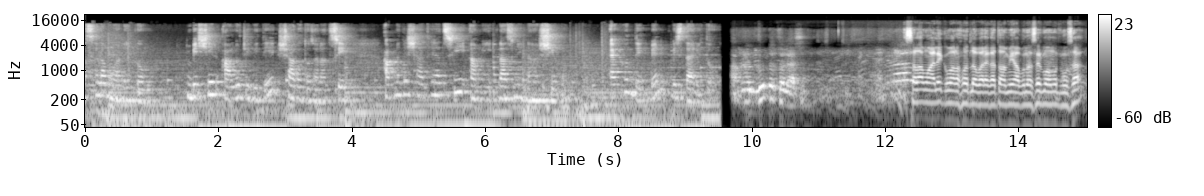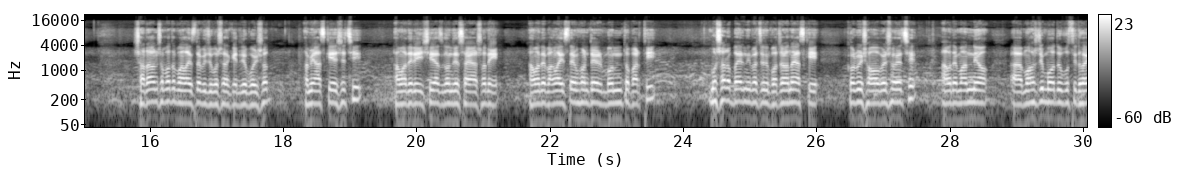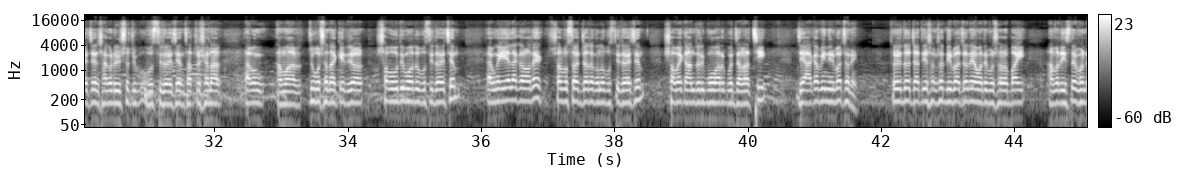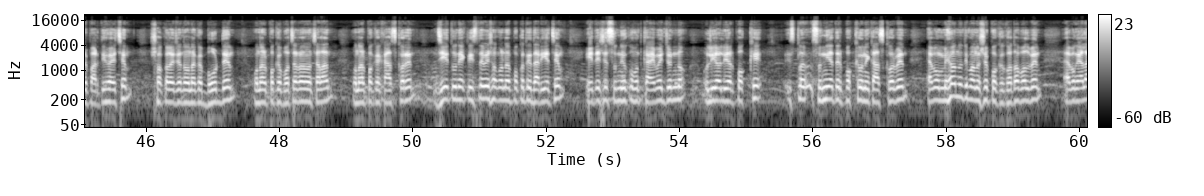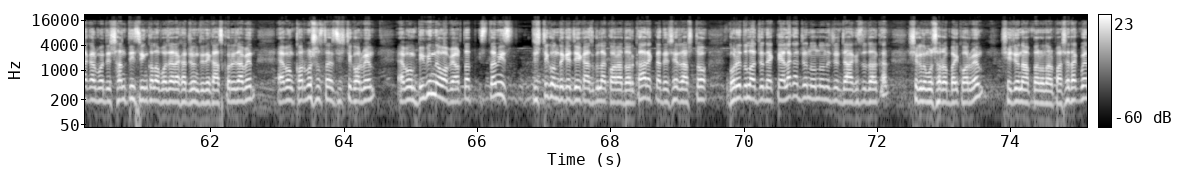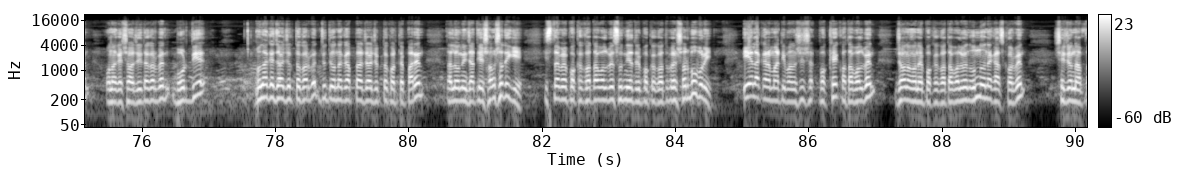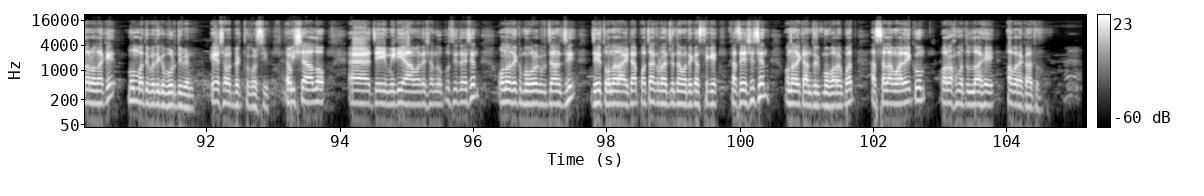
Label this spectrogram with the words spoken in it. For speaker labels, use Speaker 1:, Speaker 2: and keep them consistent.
Speaker 1: আসসালামু আলাইকুম। বিশ্বের আলো টিভিতে স্বাগত জানাচ্ছি। আপনাদের সাথে আছি আমি নাজনীন নাহাসিম এখন দেখবেন বিস্তারিত।
Speaker 2: আপনারা দ্রুত চলে আসেন।
Speaker 3: আসসালামু আলাইকুম রহমতুল্লাহ বারাকাত আমি আবু নাসের মোহাম্মদ মুসা সাধারণ সম্পাদক বাংলা ইসলামী যুব কেন্দ্রীয় পরিষদ। আমি আজকে এসেছি আমাদের এই সিরাজগঞ্জের ছয় আসনে আমাদের বাংলা ইসলামী ফ্রন্টের মনোনীত প্রার্থী মোশারফ ভাইয়ের নির্বাচনী প্রচারণায়। আজকে কর্মী সমাবেশ হয়েছে। আমাদের মাননীয় মহাসচিব মহোদয় উপস্থিত হয়েছেন, সাংগঠনিক সচিব উপস্থিত হয়েছেন, ছাত্র সেনার এবং আমার যুব সেনা কেন্দ্রীয় সভাপতি মহোদয় উপস্থিত হয়েছেন এবং এই এলাকার অনেক সর্বস্তরের জনগণ উপস্থিত হয়েছেন। সবাইকে আন্তরিক মোবারকবাদ জানাচ্ছি যে আগামী নির্বাচনে, ত্রয়োদশ জাতীয় সংসদ নির্বাচনে আমাদের মোশারফ ভাই আমাদের ইসলামী ফ্রন্টে প্রার্থী হয়েছেন। সকলে যেন ওনাকে ভোট দেন, ওনার পক্ষে প্রচারণা চালান, ওনার পক্ষে কাজ করেন। যেহেতু উনি একটা ইসলামী সংগঠনের পক্ষ থেকে দাঁড়িয়েছেন এই দেশে সুন্নি হুকুমত কায়েমের জন্য উলিয়া উলিয়ার পক্ষে ইসলাম সুনিয়াতের পক্ষে উনি কাজ করবেন এবং মেহনতি মানুষের পক্ষে কথা বলবেন এবং এলাকার মধ্যে শান্তি শৃঙ্খলা বজায় রাখার জন্য তিনি কাজ করে যাবেন এবং কর্মসংস্থান সৃষ্টি করবেন এবং বিভিন্নভাবে, অর্থাৎ ইসলামী দৃষ্টিকোণ থেকে যে কাজগুলো করা দরকার, একটা দেশের রাষ্ট্র গড়ে তোলার জন্য, একটা এলাকার জন্য উন্নয়নের জন্য যা কিছু দরকার, সেগুলো মোশারফ ভাই করবেন। সেই জন্য আপনার ওনার পাশে থাকবেন, ওনাকে সহযোগিতা করবেন, ভোট দিয়ে ওনাকে জয়যুক্ত করবেন। যদি ওনাকে আপনারা জয়যুক্ত করতে পারেন, তাহলে উনি জাতীয় সংসদে গিয়ে ইসলামের পক্ষে কথা বলবে সুনিয়াদের পক্ষে কথা বলবেন সর্বোপরি এই এলাকার মাটি মানুষের পক্ষে কথা বলবেন, জনগণের পক্ষে কথা বলবেন উন্নয়নের কাজ করবেন সেই জন্য আপনারা ওনাকে মোমবাতি প্রতীকে ভোট দিবেন। এই আশাবাদ ব্যক্ত করছি। বিশ্বের আলো যে মিডিয়া আমাদের সামনে উপস্থিত হয়েছেন, ওনাদেরকে মোবারকবাদ জানাচ্ছি, যেহেতু ওনারা এটা প্রচার করার জন্য আমাদের কাছ থেকে কাছে এসেছেন, ওনাদেরকে আন্তরিক মোবারকবাদ। আসসালামু আলাইকুম ও রহমতুল্লাহ আবরাকাতু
